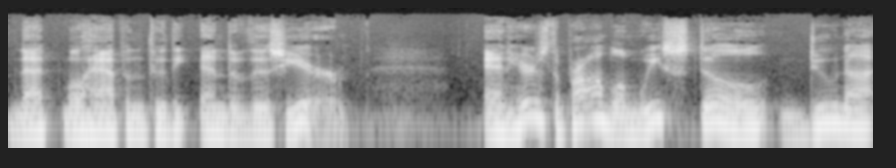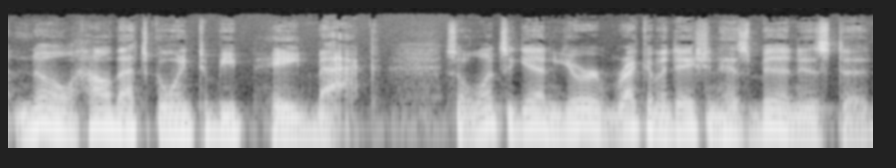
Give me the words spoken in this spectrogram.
that will happen through the end of this year. And here's the problem we still do not know how that's going to be paid back. So once again, your recommendation has been is to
